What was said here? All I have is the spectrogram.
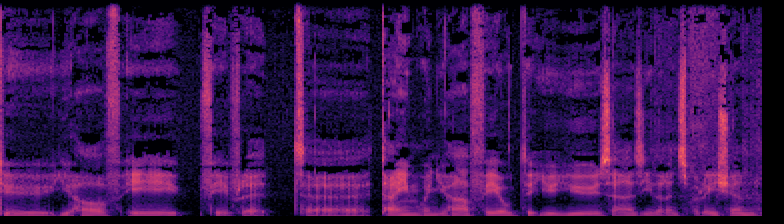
do you have a favourite uh, time when you have failed that you use as either inspiration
